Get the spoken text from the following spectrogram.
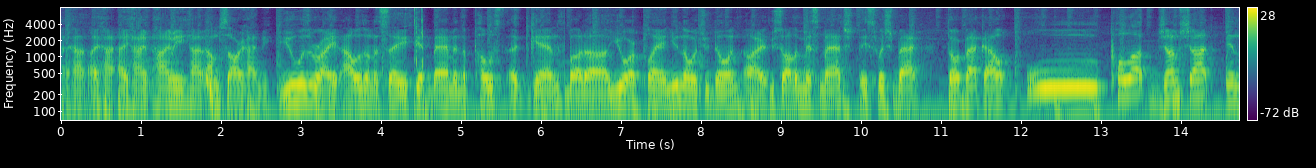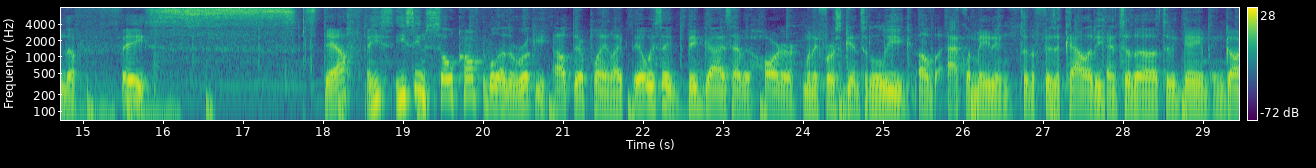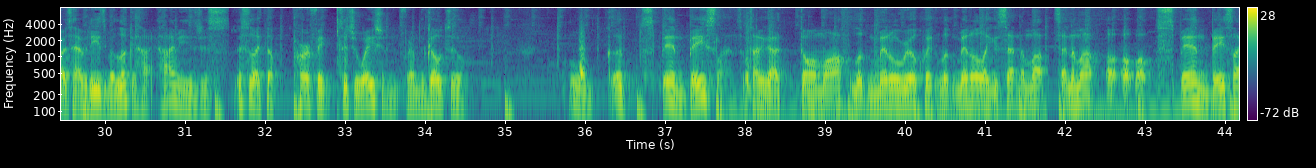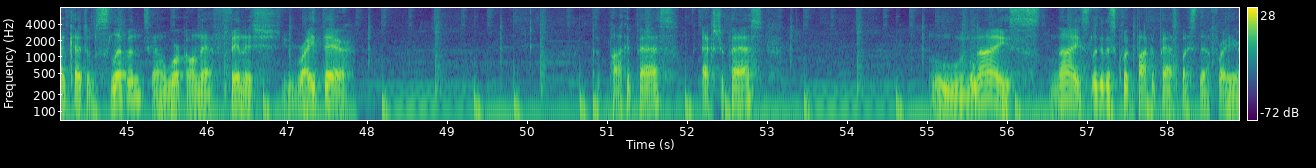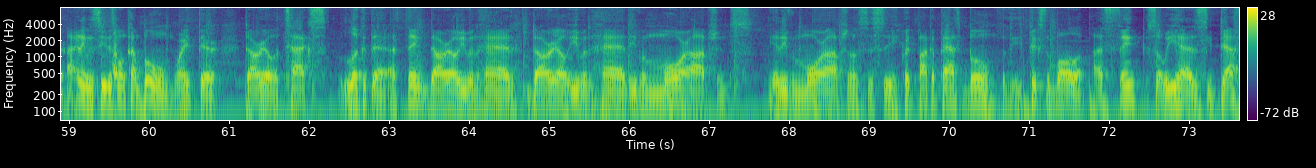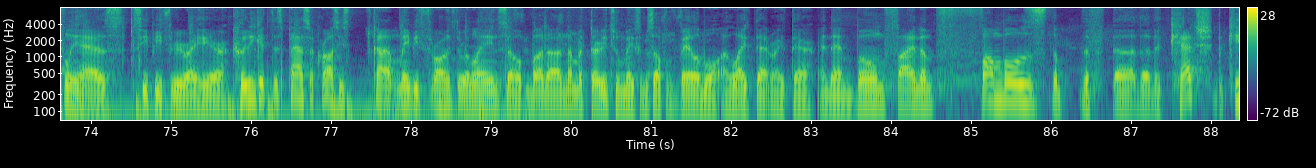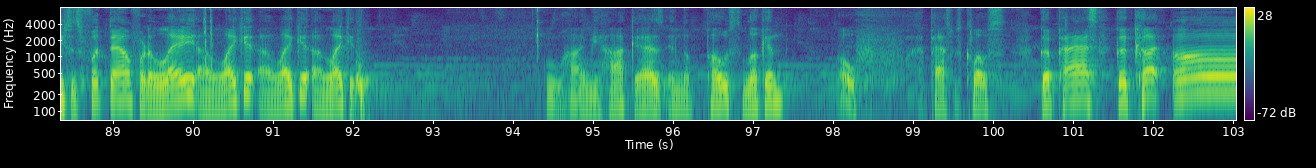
I, I, I, Jaime, Jaime, I'm sorry, Jaime. You was right. I was gonna say get Bam in the post again, but uh, you are playing. You know what you're doing. All right, you saw the mismatch. They switched back. Throw it back out. Ooh, pull up, jump shot in the face. Steph, he, he seems so comfortable as a rookie out there playing. Like they always say, big guys have it harder when they first get into the league of acclimating to the physicality and to the to the game, and guards have it easy. But look at Jaime is just this is like the perfect situation for him to go to. Ooh, good spin baseline. Sometimes you gotta throw them off, look middle real quick, look middle like you're setting them up, setting them up. Oh, oh, oh, spin, baseline, catch them slipping. Just gotta work on that finish. You right there. Good pocket pass, extra pass. Ooh, nice, nice. Look at this quick pocket pass by Steph right here. I didn't even see this one come. Boom, right there. Dario attacks. Look at that. I think Dario even had Dario even had even more options. He had even more options to see. Quick pocket pass, boom. He picks the ball up. I think so. He has, he definitely has CP3 right here. Could he get this pass across? He's kind of maybe throwing through a lane. So, but uh, number 32 makes himself available. I like that right there. And then boom, find him fumbles the the, uh, the the catch, but keeps his foot down for the lay. I like it. I like it. I like it. Ooh, Jaime Jaquez in the post looking. Oh, that pass was close. Good pass, good cut. Oh,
